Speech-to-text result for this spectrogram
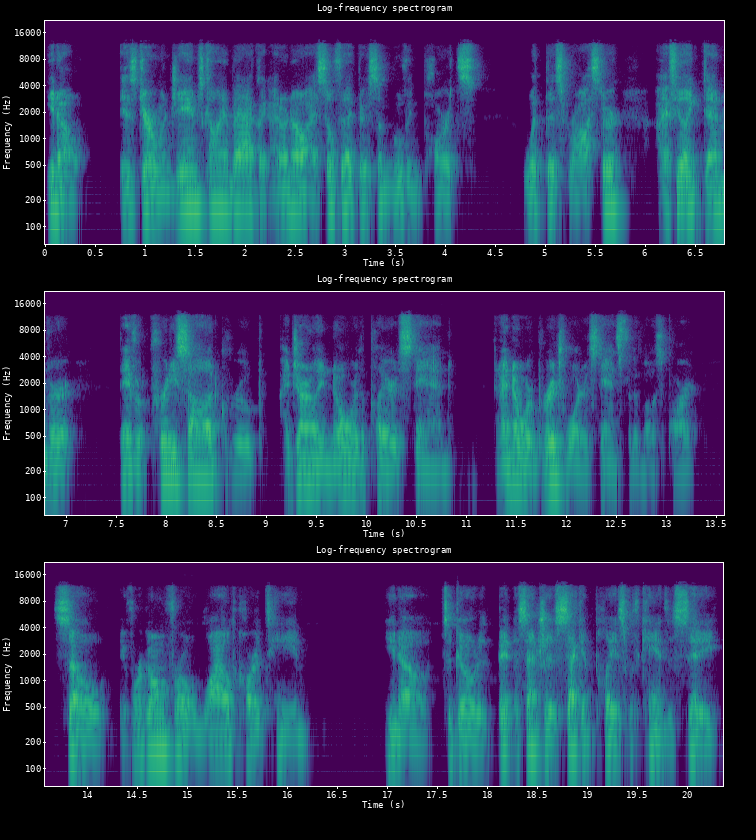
you know, is Derwin James coming back? Like, I don't know. I still feel like there's some moving parts with this roster. I feel like Denver, they have a pretty solid group. I generally know where the players stand, and I know where Bridgewater stands for the most part. So if we're going for a wild card team, you know, to go to essentially a second place with Kansas City,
